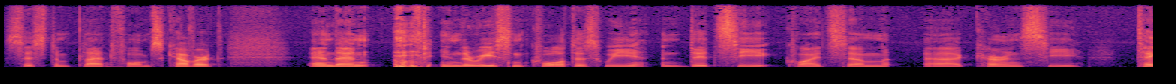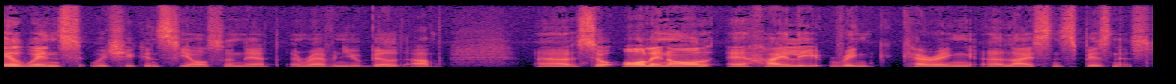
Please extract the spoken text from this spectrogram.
system platforms covered. And then in the recent quarters, we did see quite some uh, currency tailwinds, which you can see also in that revenue build up. Uh, so, all in all, a highly recurring license business.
